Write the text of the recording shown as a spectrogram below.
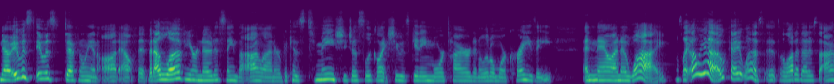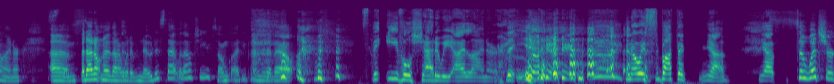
No, it was it was definitely an odd outfit, but I love you're noticing the eyeliner because to me she just looked like she was getting more tired and a little more crazy. And now I know why. I was like, oh yeah, okay, it was. It, a lot of that is the eyeliner. Um, but I don't know that I would have noticed that without you, so I'm glad you pointed it out. It's the evil shadowy eyeliner. The- you can always spot the yeah. Yep. so, what's your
